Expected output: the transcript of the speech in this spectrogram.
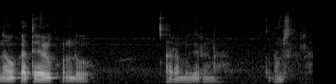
ನಾವು ಕತೆ ಹೇಳ್ಕೊಂಡು ಆರಾಮಾಗಿರೋಣ. ನಮಸ್ಕಾರ.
